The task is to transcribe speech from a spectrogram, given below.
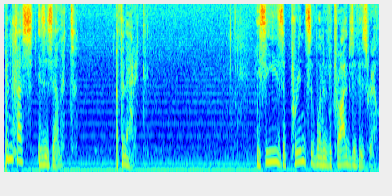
Pinchas is a zealot, a fanatic. He sees a prince of one of the tribes of Israel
